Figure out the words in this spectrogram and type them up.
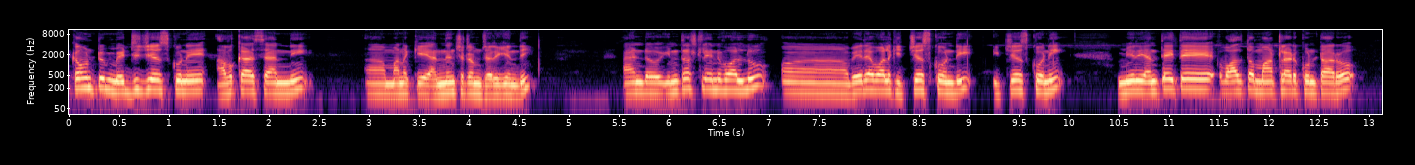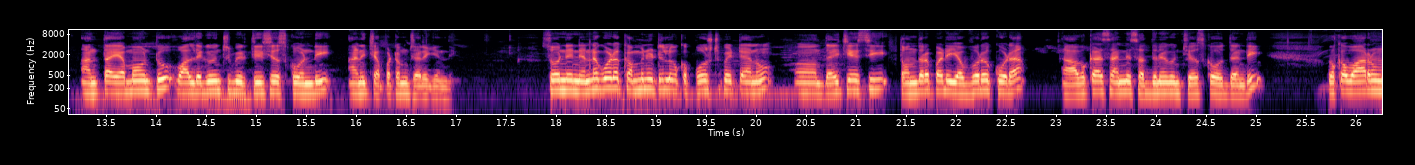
అకౌంట్ మెర్జ్ చేసుకునే అవకాశాన్ని మనకి అందించడం జరిగింది. అండ్ ఇంట్రెస్ట్ లేని వాళ్ళు వేరే వాళ్ళకి ఇచ్చేసుకోండి. ఇచ్చేసుకొని మీరు ఎంతైతే వాళ్ళతో మాట్లాడుకుంటారో అంత అమౌంట్ వాళ్ళ దగ్గర నుంచి మీరు తీసేసుకోండి అని చెప్పటం జరిగింది. సో నేను నిన్న కూడా కమ్యూనిటీలో ఒక పోస్ట్ పెట్టాను. దయచేసి తొందరపడి ఎవ్వరూ కూడా ఆ అవకాశాన్ని సద్వినియోగం చేసుకోవద్దండి. ఒక వారం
